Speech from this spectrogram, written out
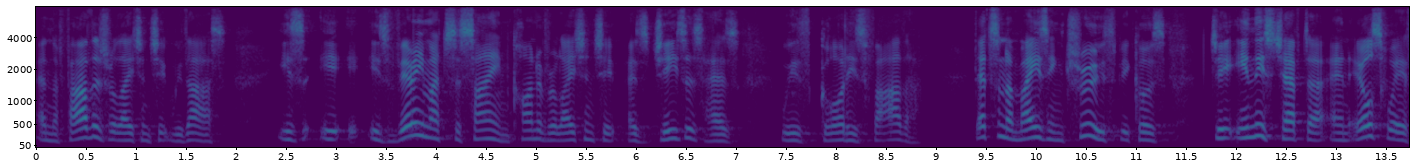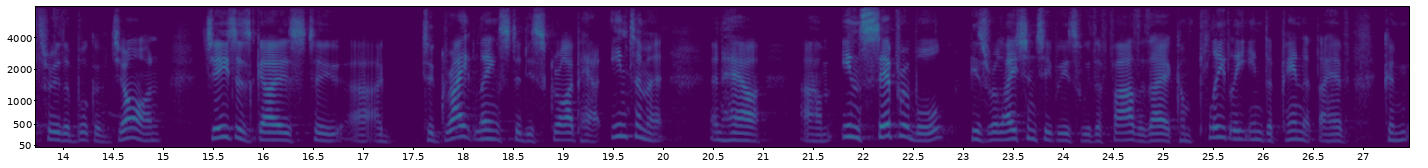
and the Father's relationship with us is, is very much the same kind of relationship as Jesus has with God his Father. That's an amazing truth because in this chapter and elsewhere through the book of John, Jesus goes to, uh, to great lengths to describe how intimate and how um, inseparable his relationship is with the Father. They are completely independent. They have com-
